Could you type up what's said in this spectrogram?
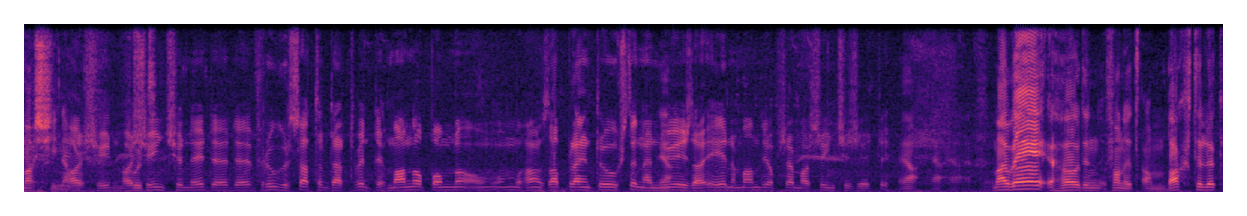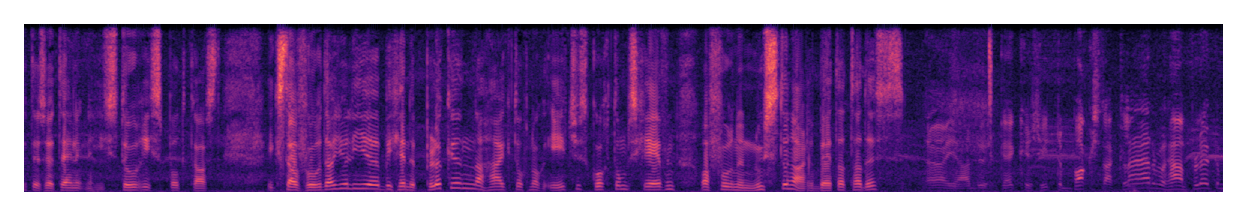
Machinaal. Machine, machientje. nee, de, de, vroeger zat er daar twintig man op om, om, om gaan te oogsten. En nu is dat ene man die op zijn machientje zit. hè. Ja, ja, ja. Maar wij houden van het ambachtelijk. Het is uiteindelijk een historisch podcast. Ik stel voor dat jullie beginnen plukken. Dan ga ik toch nog eventjes kort omschrijven wat voor een noestenarbeid dat dat is. Ja, ja, dus kijk, je ziet de bak staat klaar. We gaan plukken.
